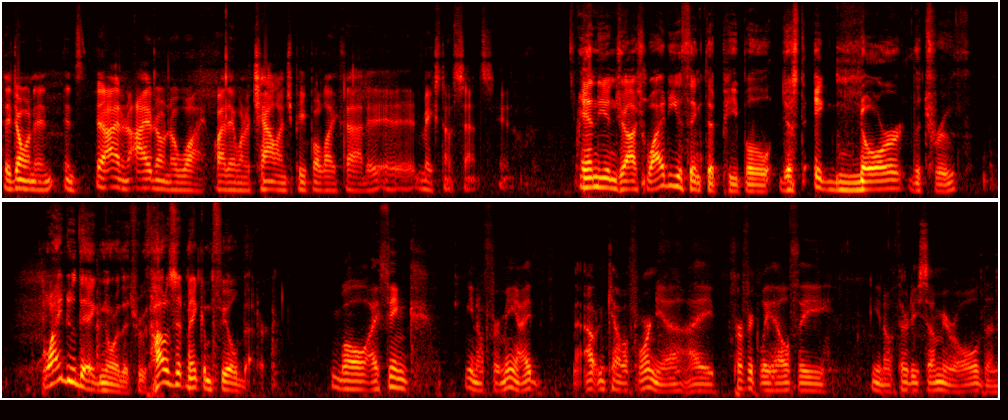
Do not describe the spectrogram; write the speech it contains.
They don't want to. I don't. I don't know why. Why they want to challenge people like that? It, it makes no sense. You know. Andy and Josh, why do you think that people just ignore the truth? Why do they ignore the truth? How does it make them feel better? Well, I think you know, for me, I out in California, I perfectly healthy, you know, thirty some year old, and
